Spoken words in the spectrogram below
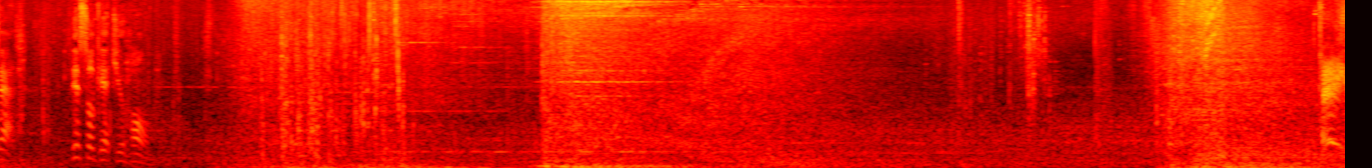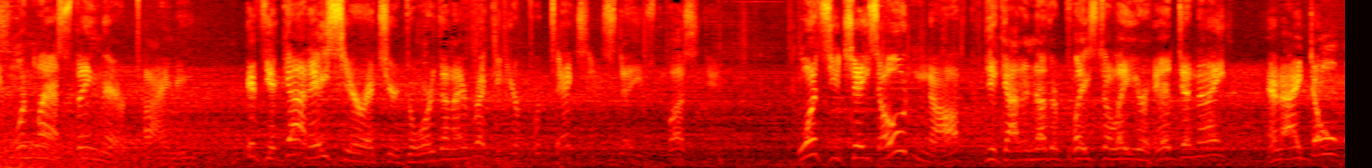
set. This'll get you home. Hey, one last thing there, Tiny. If you got Aesir at your door, then I reckon your protection stave's busted. Once you chase Odin off, you got another place to lay your head tonight? And I don't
